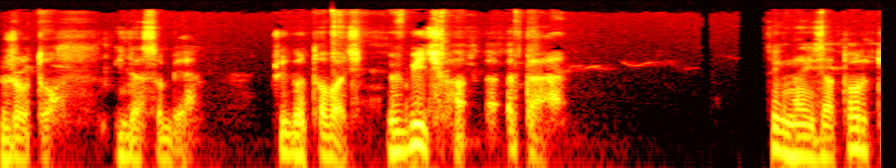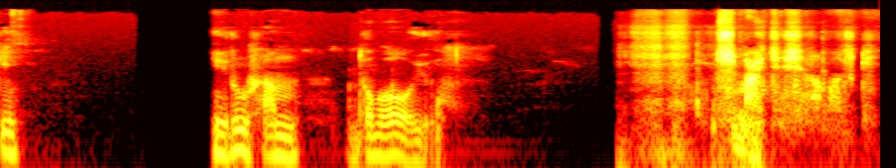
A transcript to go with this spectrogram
rzutu. Idę sobie przygotować, wbić te sygnalizatorki i ruszam do boju. Trzymajcie się, robaczki.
